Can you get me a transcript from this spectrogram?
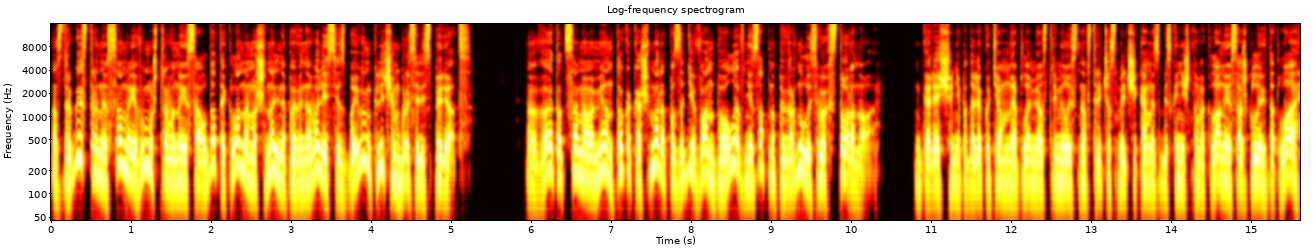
С другой стороны, самые вымуштрованные солдаты клана машинально повиновались и с боевым кличем бросились вперед. В этот самый момент око кошмара позади Ван Буэлэ внезапно повернулось в их сторону. Горящее неподалеку темное пламя устремилось навстречу смельчакам из бесконечного клана и сожгло их дотла.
